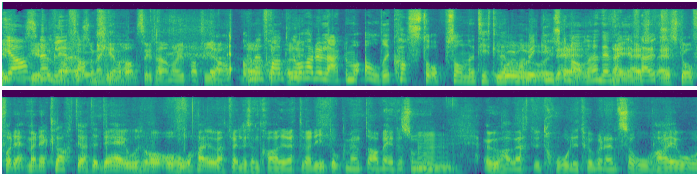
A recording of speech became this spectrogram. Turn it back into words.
Ja, nemlig. Som er generalsekretær nå i partiet. Ja. Men Frank, nå har du lært om å aldri kaste opp sånne titler. Jo, jo, jo, ikke navnet. Det er veldig flaut. Jeg, står for det, men det er klart at det er jo, og, og hun har jo vært veldig sentral i dette verdidokumentarbeidet, som òg mm. har vært utrolig turbulent. Så hun har jo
